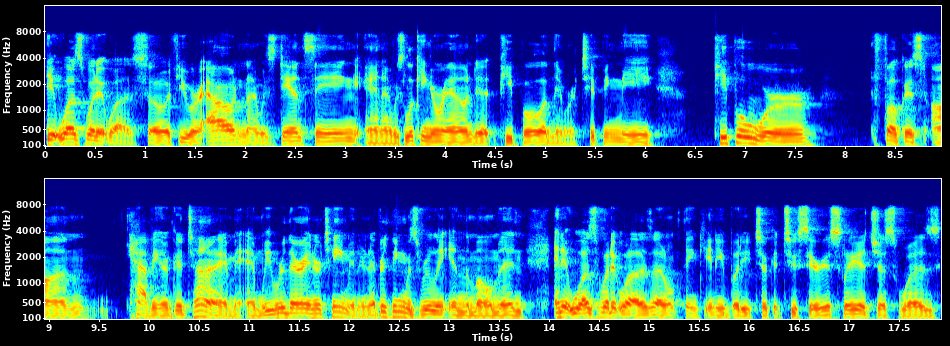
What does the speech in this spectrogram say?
it was what it was. So if you were out and i was dancing and i was looking around at people and they were tipping me people were focused on having a good time and we were their entertainment and everything was really in the moment and it was what it was. I don't think anybody took it too seriously. It just was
